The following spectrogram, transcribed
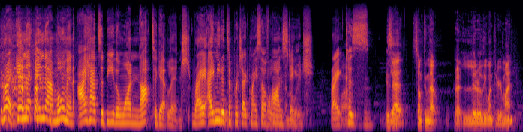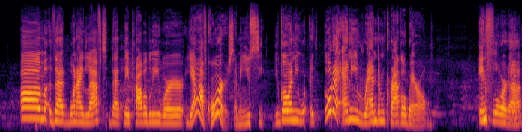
Right. In the, in that moment, I had to be the one not to get lynched, right? I needed to protect myself on stage, right? Because Is You know- that something that, that literally went through your mind? Um that when I left that they probably were yeah, of course. I mean, you see you go anywhere go to any random Cracker Barrel in Florida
